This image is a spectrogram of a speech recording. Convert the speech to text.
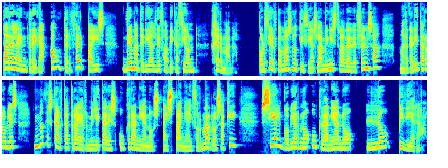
para la entrega a un tercer país de material de fabricación germana. Por cierto, más noticias. La ministra de Defensa, Margarita Robles, no descarta traer militares ucranianos a España y formarlos aquí si el gobierno ucraniano lo pidiera.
